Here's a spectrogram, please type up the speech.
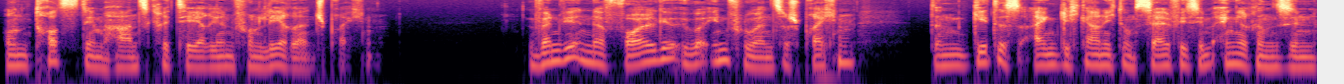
und trotzdem Hahns Kriterien von Lehre entsprechen. Wenn wir in der Folge über Influencer sprechen, dann geht es eigentlich gar nicht um Selfies im engeren Sinn,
